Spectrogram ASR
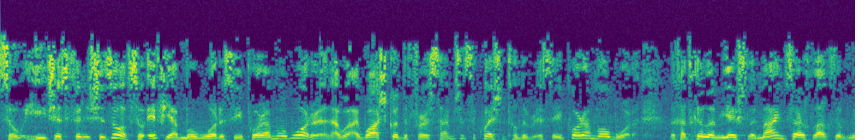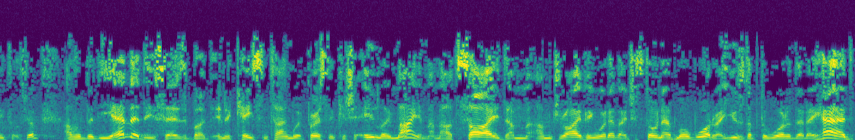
so he just finishes off. So if you have more water, so you pour out more water. I, I washed good the first time. It's just a question till the wrist. So you pour out more water. He says, but in a case in time where a person, I'm outside, I'm, I'm driving, whatever, I just don't have more water. I used up the water that I had,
